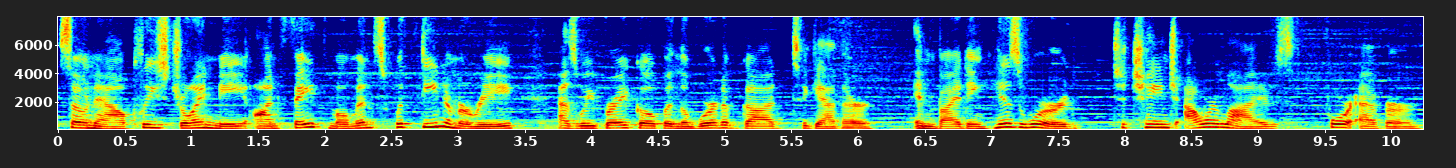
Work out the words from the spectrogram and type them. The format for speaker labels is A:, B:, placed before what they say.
A: So now, please join me on Faith Moments with Dina Marie as we break open the Word of God together, inviting His Word to change our lives forever.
